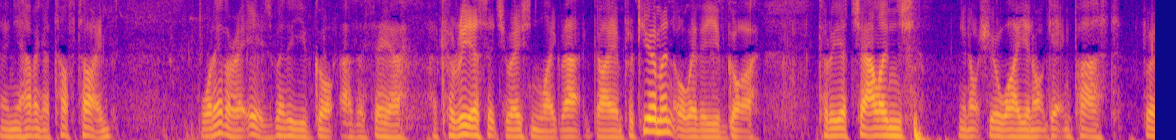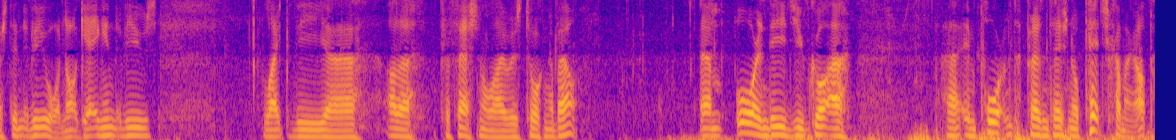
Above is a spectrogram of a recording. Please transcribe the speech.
and you're having a tough time, whatever it is, whether you've got, as I say, a, a career situation like that guy in procurement, or whether you've got a career challenge, you're not sure why you're not getting past first interview or not getting interviews, like the uh, other professional I was talking about, um, or indeed you've got a, a important presentation or pitch coming up,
